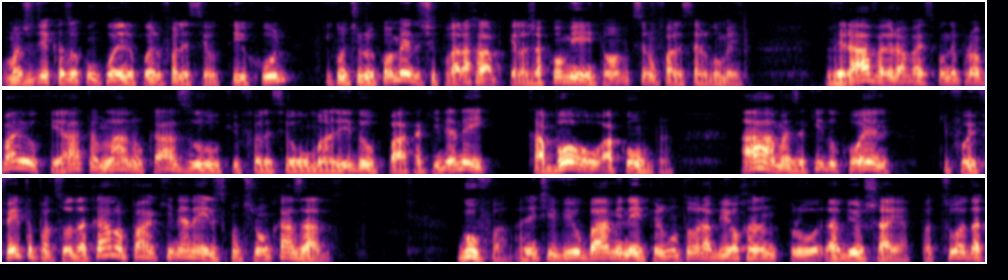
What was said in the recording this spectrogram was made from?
uma judia casou com o Cohen, o Cohen faleceu, Tihul, que continue comendo, porque ela já comia, então óbvio que você não fala esse argumento. Verava, Yorá vai responder para o Abai o que? Ah, estamos lá no caso que faleceu o marido, Paca Kinyanei, acabou a compra. Ah, mas aqui do Cohen, que foi feito para Tzodakala, Paca Kinyanei, eles continuam casados. Gufa, a gente viu Baminei, perguntou Rabi Yohanan para o Rabi Oshaya, Patsua da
